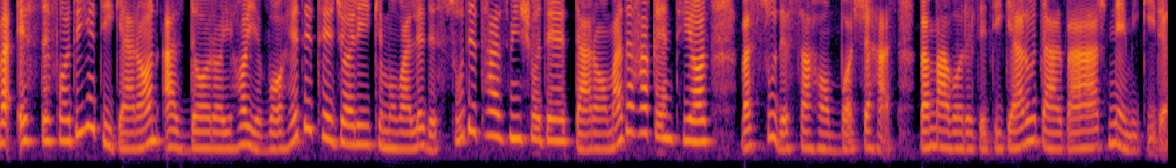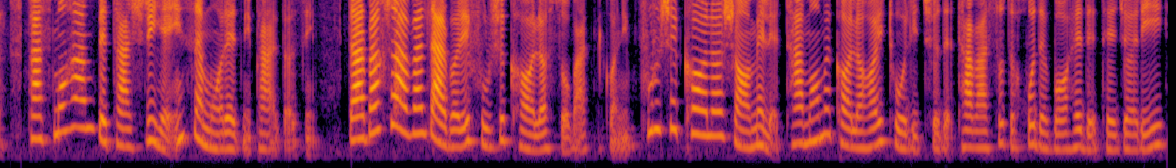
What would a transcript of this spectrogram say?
و استفاده دیگران از دارایی های واحد تجاری که مولد سود تضمین شده، درآمد حق امتیاز و سود سهام باشه هست و موارد دیگر دیگر رو در بر نمی‌گیره. پس ما هم به تشریح این سه مورد می‌پردازیم. در بخش اول درباره فروش کالا صحبت می‌کنیم. فروش کالا شامل تمام کالاهای تولید شده توسط خود واحد تجاری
